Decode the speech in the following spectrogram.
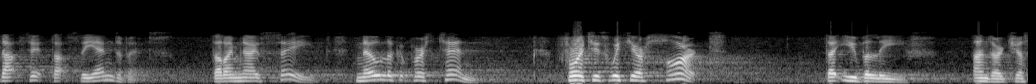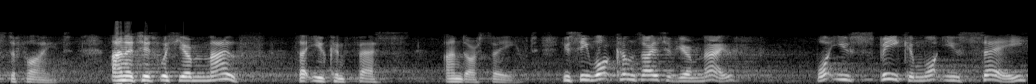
that's it, that's the end of it, that I'm now saved. No, look at verse 10. For it is with your heart that you believe and are justified, and it is with your mouth that you confess and are saved. You see, what comes out of your mouth, what you speak and what you say,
